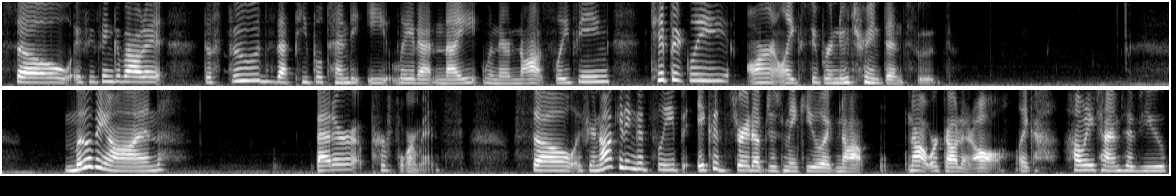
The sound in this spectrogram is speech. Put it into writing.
So, if you think about it, the foods that people tend to eat late at night when they're not sleeping typically aren't like super nutrient dense foods. Moving on, better performance. So, if you're not getting good sleep, it could straight up just make you like not not work out at all. Like how many times have you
